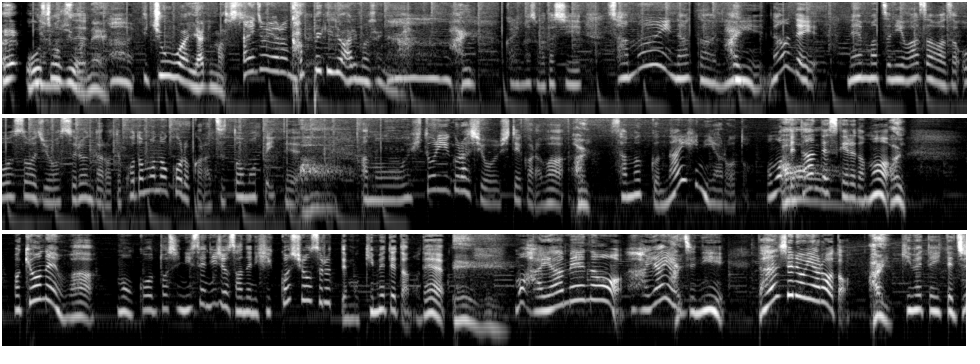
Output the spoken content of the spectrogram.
え大掃除はね、はい。一応はやります。愛情やるんです完璧ではありませんがうん。はい。わかります。私寒い中に、はい。なんで年末にわざわざ大掃除をするんだろうって子供の頃からずっと思っていてああの一人暮らしをしてからはーはい。寒くない日にやろうと思ってたんですけれども、はいまあ、去年はもう今年2023年に引っ越しをするってもう決めてたのでええええ。もう早めの早いうちに断捨離をやろうとはい。決めていて11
